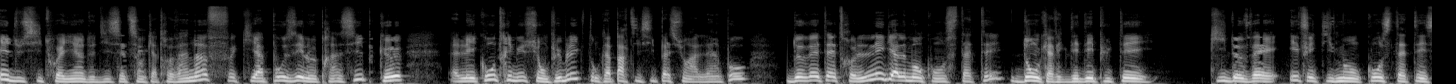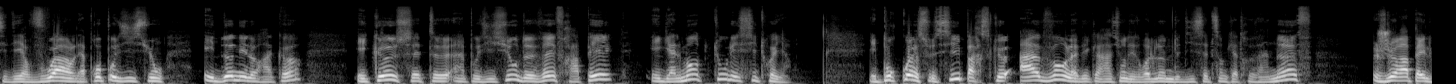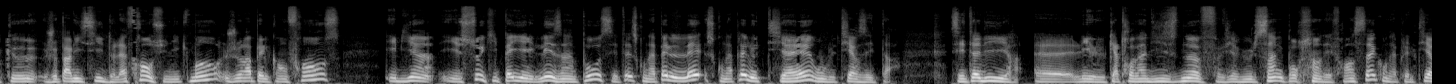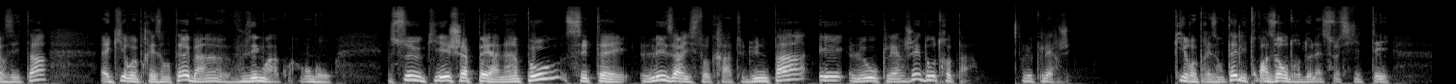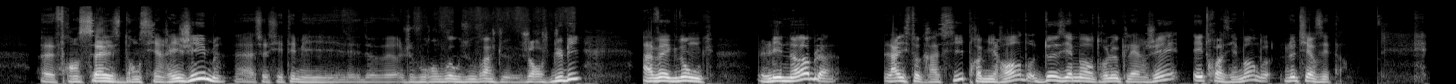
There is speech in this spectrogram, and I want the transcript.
et du citoyen de 1789, qui a posé le principe que les contributions publiques, donc la participation à l'impôt, devaient être légalement constatées, donc avec des députés qui devaient effectivement constater, c'est-à-dire voir la proposition et donner leur accord, et que cette imposition devait frapper également tous les citoyens. Et pourquoi ceci? Parce que avant la Déclaration des droits de l'homme de 1789, je rappelle que je parle ici de la France uniquement. Je rappelle qu'en France, eh ceux qui payaient les impôts, c'était ce qu'on appelait le tiers ou le tiers État c'est-à-dire euh, les 99,5% des Français qu'on appelait le tiers-État, et qui représentaient ben, vous et moi, en gros. Ceux qui échappaient à l'impôt, c'était les aristocrates d'une part et le haut clergé d'autre part. Le clergé, qui représentait les trois ordres de la société euh, française d'ancien régime, la société, mais je vous renvoie aux ouvrages de Georges Duby, avec donc les nobles, l'aristocratie, premier ordre, deuxième ordre, le clergé, et troisième ordre, le tiers-État.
